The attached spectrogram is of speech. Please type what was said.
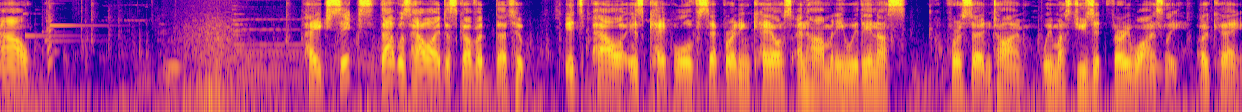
Ow. Page 6. That was how I discovered that it, its power is capable of separating chaos and harmony within us for a certain time. We must use it very wisely. Okay.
